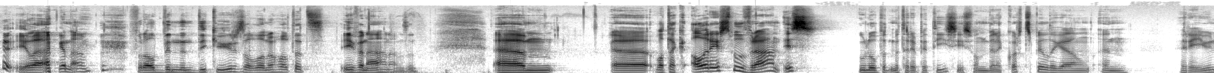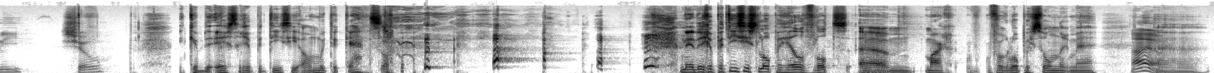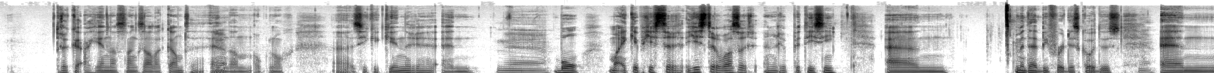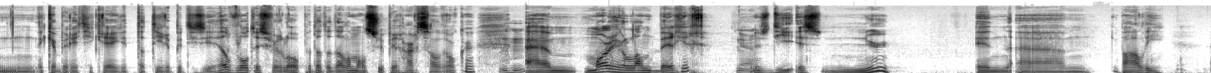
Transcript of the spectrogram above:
Heel aangenaam. Vooral binnen een dik uur zal dat nog altijd even aangenaam zijn. Ehm, eh, wat ik allereerst wil vragen is, hoe loopt het met de repetities? Want binnenkort speelde je al een reunie-show. Ik heb de eerste repetitie al moeten cancelen. Nee, de repetities lopen heel vlot, ehm, maar voorlopig zonder mij. Ah ja, Eh, drukke agenda's langs alle kanten en Ja. dan ook nog eh, zieke kinderen. En ja. bon, maar ik heb gisteren, gisteren was er een repetitie en, met Dead Before Disco dus. Ja. En ik heb bericht gekregen dat die repetitie heel vlot is verlopen, dat het allemaal super hard zal rocken. Mhm. Ehm morgen Landberger, ja. dus die is nu in ehm, Bali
